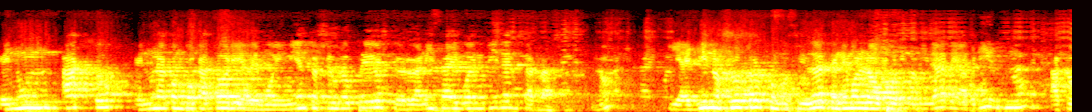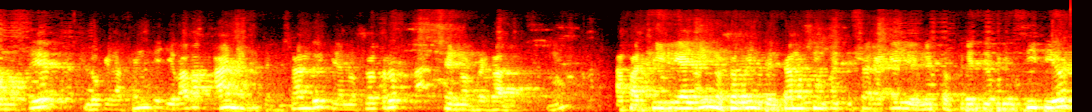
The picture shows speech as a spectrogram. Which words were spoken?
en un acto, en una convocatoria de movimientos europeos que organiza Agua en Vida en Tarrasa, ¿no? Y allí nosotros como ciudad tenemos la oportunidad de abrirnos a conocer lo que la gente llevaba años pensando y que a nosotros se nos regala, ¿no? A partir de allí nosotros intentamos sintetizar aquello en estos 13 principios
